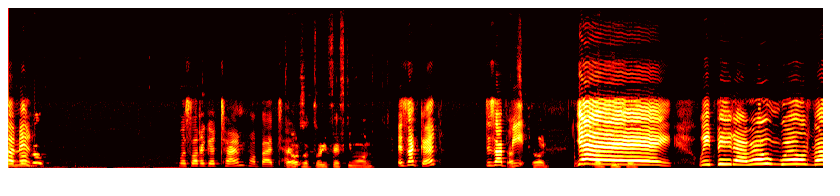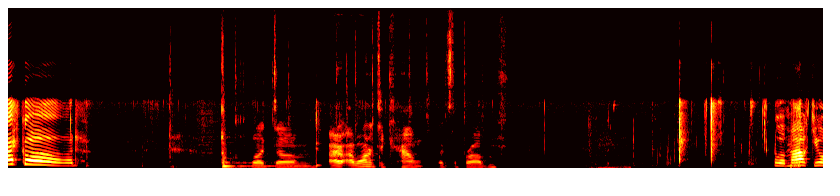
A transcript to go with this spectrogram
Oh, Go, I'm go, in. go. Was that a good time or bad time? That was a 351. Is that good? Does that That's beat? good. Yay! We beat our own world record! But um, I, I want it to count. That's the problem. Well, Mark, you're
